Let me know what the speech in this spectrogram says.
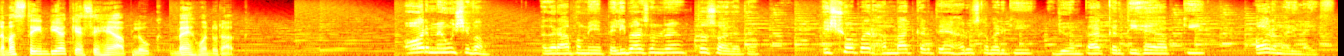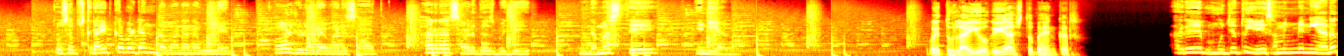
नमस्ते इंडिया कैसे हैं आप लोग? मैं हूँ अनुराग। और मैं हूँ शिवम। अगर आप हमें पहली बार सुन रहे हैं तो स्वागत है। इस शो पर हम बात करते हैं हर उस खबर की जो इम्पैक्ट करती है आपकी और हमारी लाइफ तो सब्सक्राइब का बटन दबाना ना भूलें और जुड़े रहे हमारे साथ हर रात साढ़े दस बजे नमस्ते इंडिया। में वही धुलाई हो गई आज तो भयंकर। अरे मुझे तो यही समझ में नहीं आ रहा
